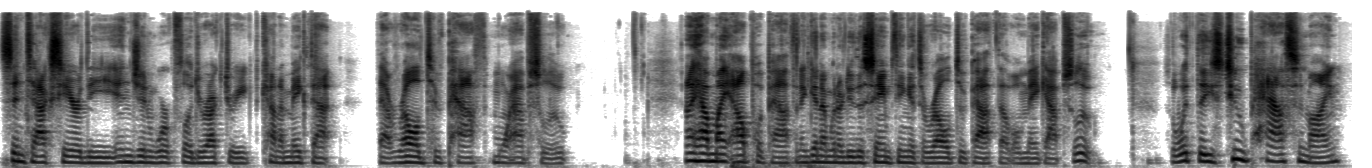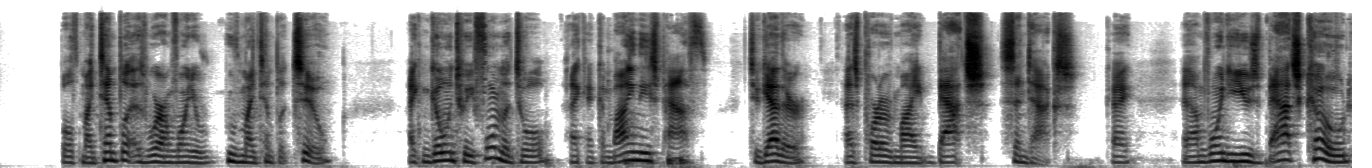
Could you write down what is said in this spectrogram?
syntax here, the engine workflow directory, kind of make that, that relative path more absolute. And I have my output path. And again, I'm going to do the same thing. It's a relative path that will make absolute. So with these two paths in mind, both my template is where I'm going to move my template to, I can go into a formula tool and I can combine these paths together as part of my batch syntax. Okay. And I'm going to use batch code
